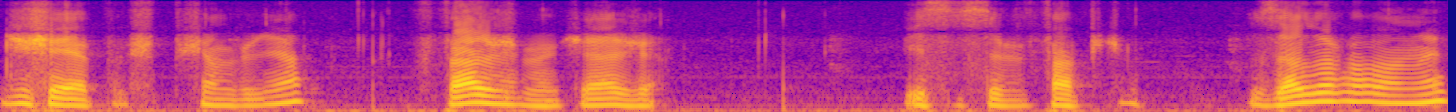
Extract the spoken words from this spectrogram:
dzisiaj jakoś w dnia. W każdym razie jestem sobie faktem zadowolony.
